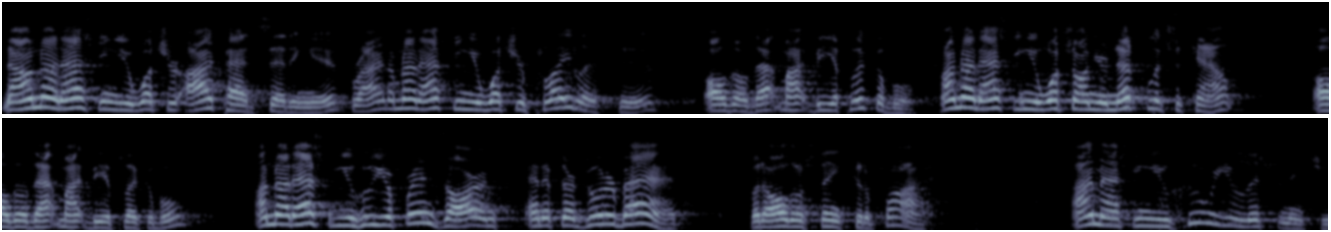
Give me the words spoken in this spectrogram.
Now, I'm not asking you what your iPad setting is, right? I'm not asking you what your playlist is, although that might be applicable. I'm not asking you what's on your Netflix account, although that might be applicable. I'm not asking you who your friends are and, and if they're good or bad, but all those things could apply. I'm asking you, who are you listening to?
